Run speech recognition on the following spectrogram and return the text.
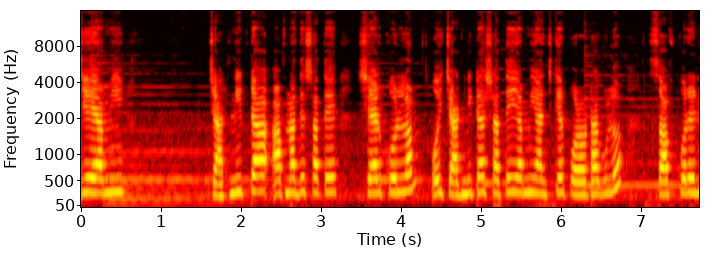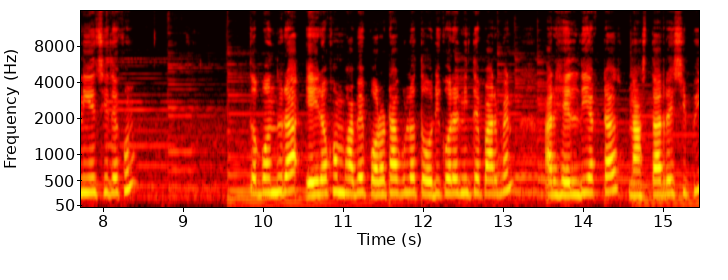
যে আমি চাটনিটা আপনাদের সাথে শেয়ার করলাম, ওই চাটনিটার সাথেই আমি আজকের পরোটাগুলো সার্ভ করে নিয়েছি, দেখুন। তো বন্ধুরা এই রকমভাবে পরোটাগুলো তৈরি করে নিতে পারবেন। আর হেলদি একটা নাস্তার রেসিপি,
